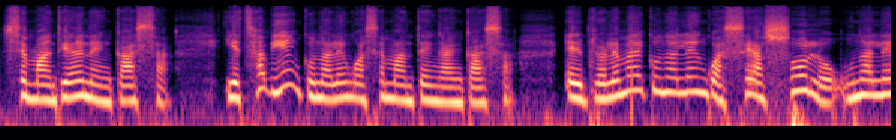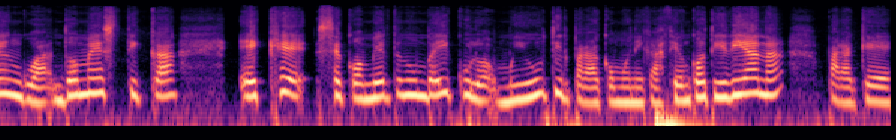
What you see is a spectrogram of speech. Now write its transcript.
se mantienen en casa. Y está bien que una lengua se mantenga en casa. El problema de que una lengua sea solo una lengua doméstica es que se convierte en un vehículo muy útil para la comunicación cotidiana, para que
